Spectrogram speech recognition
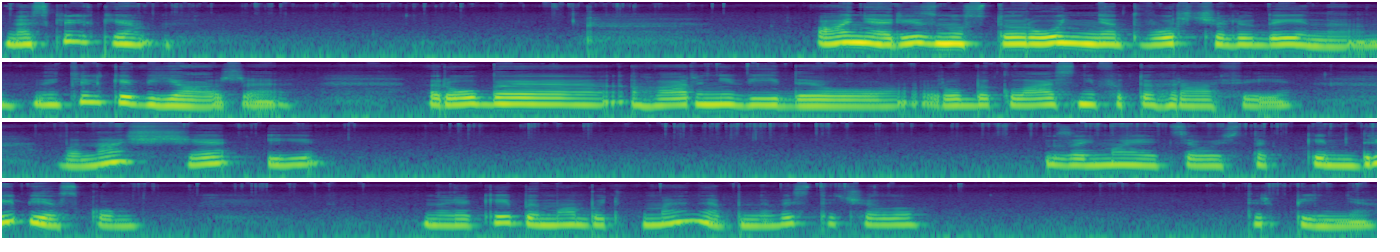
Наскільки Аня різностороння творча людина, не тільки в'яже, робить гарні відео, робить класні фотографії. Вона ще і займається ось таким дріб'язком, на який би, мабуть, в мене б не вистачило терпіння.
